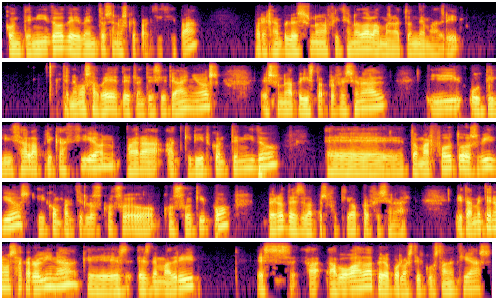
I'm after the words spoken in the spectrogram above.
contenido de eventos en los que participa. Por ejemplo, es un aficionado a la Maratón de Madrid. Tenemos a Beth, de 37 años, es una periodista profesional y utiliza la aplicación para adquirir contenido eh, tomar fotos, vídeos y compartirlos con su, equipo, pero desde la perspectiva profesional. Y también tenemos a Carolina, que es, de Madrid, es abogada, pero por las circunstancias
